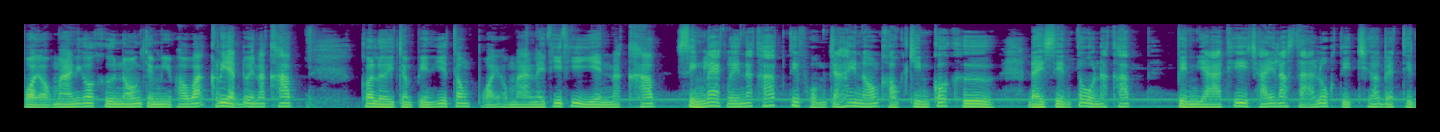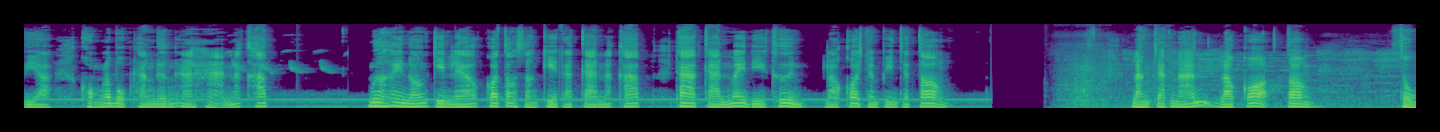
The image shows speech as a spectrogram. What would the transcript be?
ปล่อยออกมานี่ก็คือน้องจะมีภาวะเครียดด้วยนะครับ ก็เลยจำเป็นที่ต้องปล่อยออกมาในที่ที่เย็นนะครับ สิ่งแรกเลยนะครับที่ผมจะให้น้องเขากินก็คือไดเซนโตนะครับ เป็นยาที่ใช้รักษาโรคติดเชื้อแบคทีเรียของระบบทางเดินอาหารนะครับ เมื่อให้น้องกินแล้วก็ต้องสังเกตอาการนะครับ ถ้าอาการไม่ดีขึ้น เราก็จำเป็นจะต้อง หลังจากนั้นเราก็ต้องส่ง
